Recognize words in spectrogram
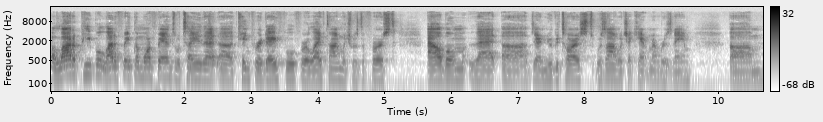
a lot of people, a lot of Faith No More fans will tell you that uh, King for a Day, Fool for a Lifetime, which was the first album that uh, their new guitarist was on, which I can't remember his name. Um,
